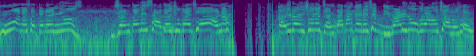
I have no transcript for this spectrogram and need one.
હું અને સેટરડે ન્યૂઝ જનતાની સાથે જ ઊભા છે અને કહી રહી છું અને જનતા પણ કહી રહી છે, દિવાળીનું ઉઘરાણું ચાલુ થયું.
